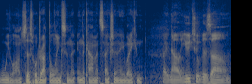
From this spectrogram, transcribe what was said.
we launch this we'll drop the links in the in the comment section. Anybody can right now YouTube is um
